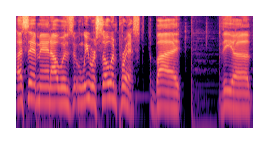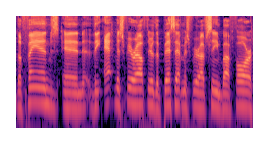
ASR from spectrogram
I said, man, I was we were so impressed by the uh, the fans and the atmosphere out there. The best atmosphere I've seen by far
